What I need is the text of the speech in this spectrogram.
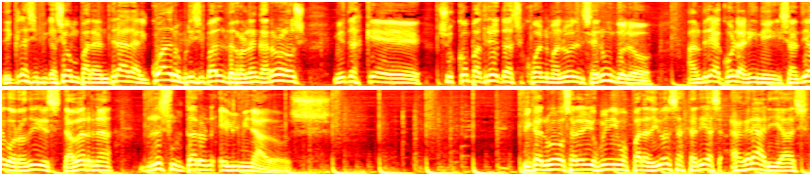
de clasificación para entrar al cuadro principal de Roland Garros, mientras que sus compatriotas Juan Manuel Cerúndolo, Andrea Colarini y Santiago Rodríguez Taberna resultaron eliminados. Fija nuevos salarios mínimos para diversas tareas agrarias.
